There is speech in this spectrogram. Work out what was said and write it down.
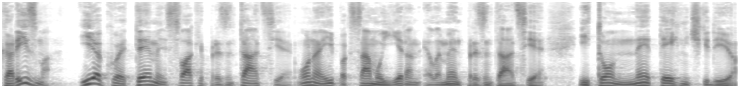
Karizma, iako je temelj svake prezentacije, ona je ipak samo jedan element prezentacije i to ne tehnički dio.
